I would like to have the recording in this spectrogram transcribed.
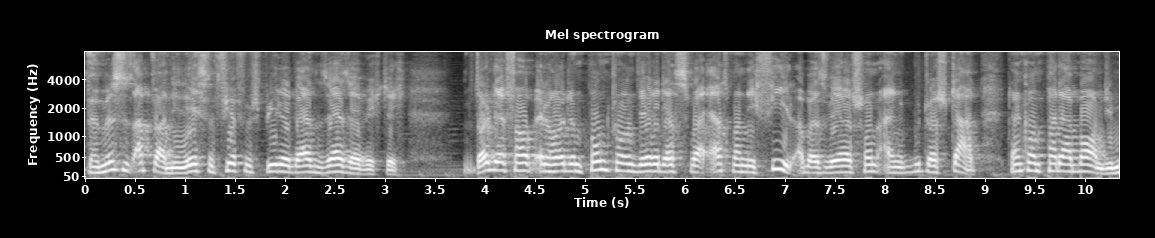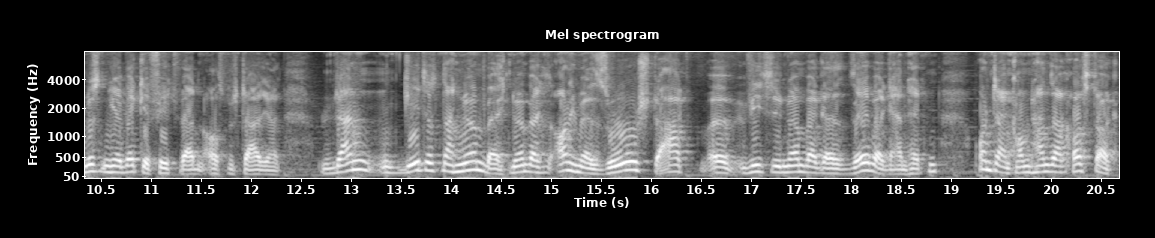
Wir müssen es abwarten. Die nächsten vier, fünf Spiele werden sehr, sehr wichtig. Sollte der VfL heute einen Punkt holen, wäre das zwar erstmal nicht viel, aber es wäre schon ein guter Start. Dann kommt Paderborn, die müssen hier weggefegt werden aus dem Stadion. Dann geht es nach Nürnberg. Nürnberg ist auch nicht mehr so stark, äh, wie es die Nürnberger selber gern hätten. Und dann kommt Hansa Rostock.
